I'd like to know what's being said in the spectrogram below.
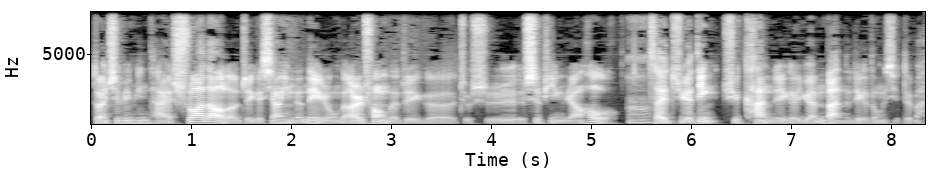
短视频平台刷到了这个相应的内容的二创的这个就是视频，然后再决定去看这个原版的这个东西，对吧？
